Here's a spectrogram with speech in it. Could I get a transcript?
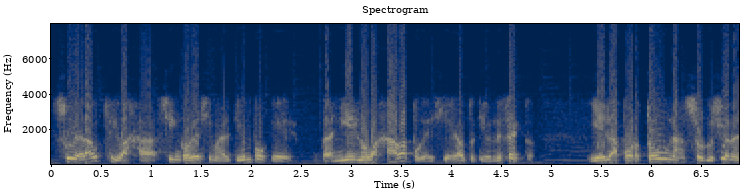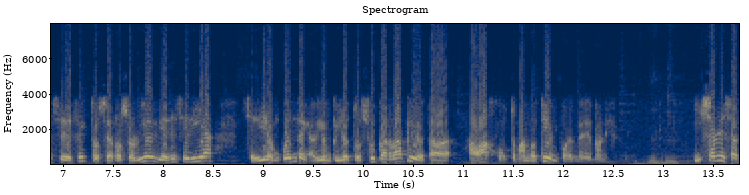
sube al auto y baja cinco décimas del tiempo que Daniel no bajaba porque decía el auto tiene un defecto. Y él aportó una solución a ese defecto, se resolvió y desde ese día se dieron cuenta que había un piloto súper rápido que estaba abajo tomando tiempo en vez de manejo. Uh -huh. Y son esas,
